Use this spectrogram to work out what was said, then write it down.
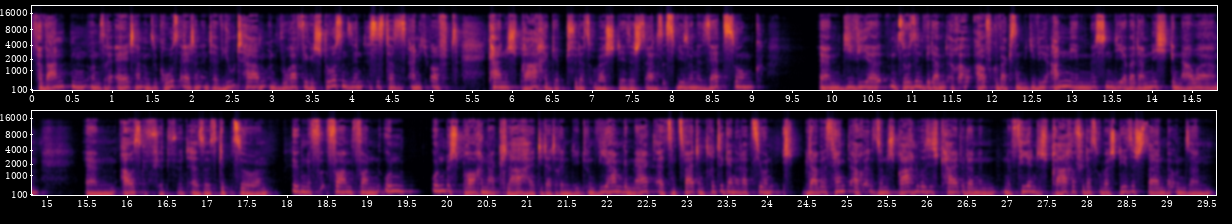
Verwandten, unsere Eltern, unsere Großeltern interviewt haben. Und worauf wir gestoßen sind, ist es, dass es eigentlich oft keine Sprache gibt für das Oberschlesischsein. Es ist wie so eine Setzung, ähm, die wir, und so sind wir damit auch aufgewachsen, die wir annehmen müssen, die aber dann nicht genauer ähm, ausgeführt wird. Also es gibt so irgendeine Form von un unbesprochener Klarheit, die da drin liegt. Und wir haben gemerkt, als eine zweite und dritte Generation, ich glaube, das hängt auch so eine Sprachlosigkeit oder eine, eine fehlende Sprache für das Oberschlesischsein bei unseren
